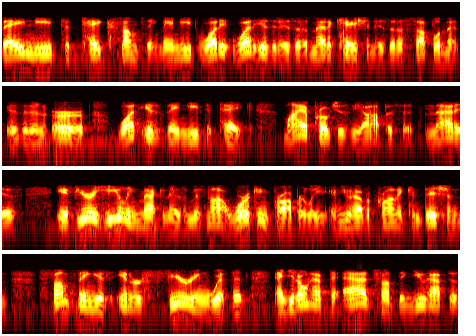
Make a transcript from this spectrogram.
they need to take something. They need what? It, what is it? Is it a medication? Is it a supplement? Is it an herb? What is it they need to take? My approach is the opposite, and that is if your healing mechanism is not working properly and you have a chronic condition, something is interfering with it, and you don't have to add something. You have to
